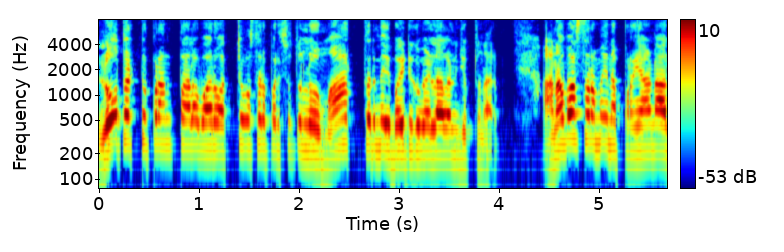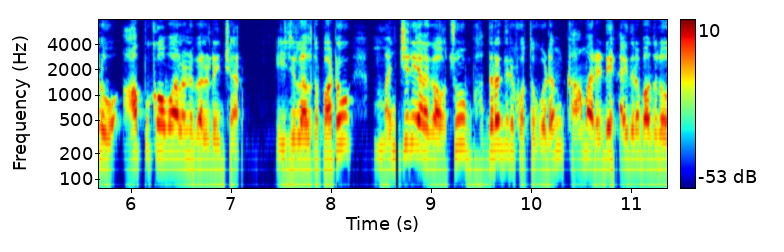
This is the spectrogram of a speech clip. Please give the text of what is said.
లోతట్టు ప్రాంతాల వారు అత్యవసర పరిస్థితుల్లో మాత్రమే బయటకు వెళ్ళాలని చెప్తున్నారు. అనవసరమైన ప్రయాణాలు ఆపుకోవాలని వెల్లడించారు. ఈ జిల్లాలతో పాటు మంచిర్యాల కావచ్చు భద్రాద్రి కొత్తగూడెం కామారెడ్డి హైదరాబాద్లో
